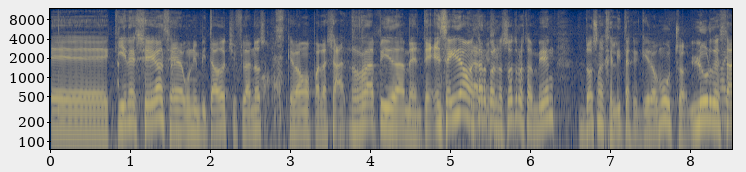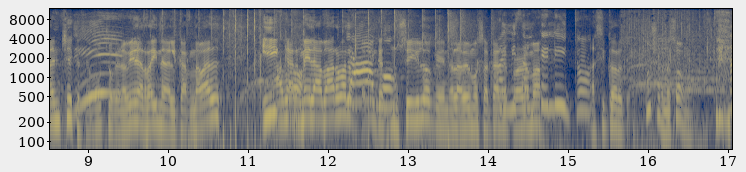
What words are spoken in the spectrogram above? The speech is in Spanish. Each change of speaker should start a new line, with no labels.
eh, quiénes llegan, si hay algún invitado, chiflanos, que vamos para allá rápidamente. Enseguida van a estar con nosotros también dos angelitas que quiero mucho. Lourdes Sánchez, que hace mucho que no viene, reina del carnaval. Y
Vamos.
Carmela Bárbara, que también que hace un siglo que no la vemos acá en
Ay,
el
mis
programa.
angelitos.
Así que tuyas no son.
No,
